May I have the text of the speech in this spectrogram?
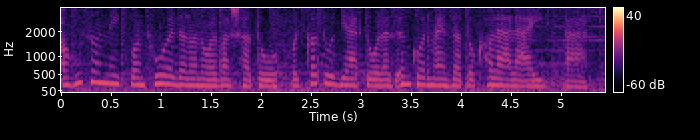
A 24.hu oldalon olvasható, hogy katódgyártól az önkormányzatok haláláig, át.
